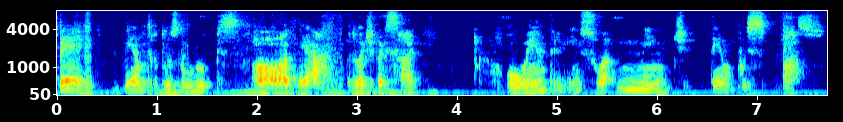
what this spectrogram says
Opere dentro dos loops ODA do adversário, ou entre em sua mente, tempo, espaço,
